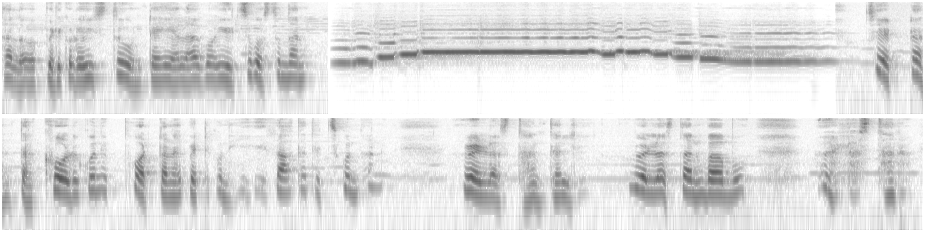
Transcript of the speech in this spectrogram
తలో పిడికడు ఇస్తూ ఉంటే ఎలాగో ఇడ్చుకొస్తుందని చెట్టంతా కొడుకుని పొట్టన పెట్టుకుని రాత తెచ్చుకున్నాను. వెళ్ళొస్తాను తల్లి వెళ్ళొస్తాను బాబు వెళ్ళొస్తాను.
